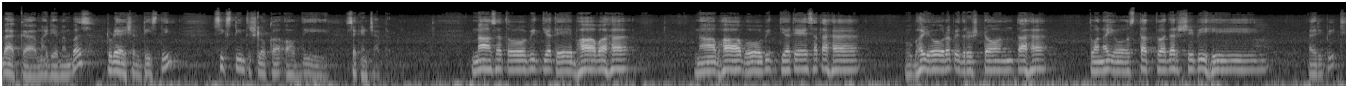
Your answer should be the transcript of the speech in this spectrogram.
back, uh, my dear members. Today I shall teach the 16th shloka of the second chapter. नासतो विद्यते भावः नाभावो विद्यते सतः उभयोरपि दृष्टोऽन्तः त्वनयोस्तत्त्वदर्शिभिः ऐ रिपीट्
